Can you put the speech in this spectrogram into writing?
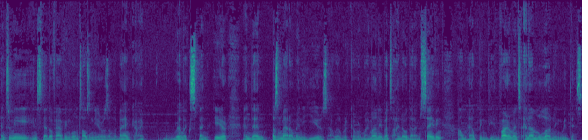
And to me, instead of having 1,000 euros on the bank, I will expend here and then doesn't matter how many years I will recover my money but I know that I'm saving I'm helping the environment and I'm learning with this.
